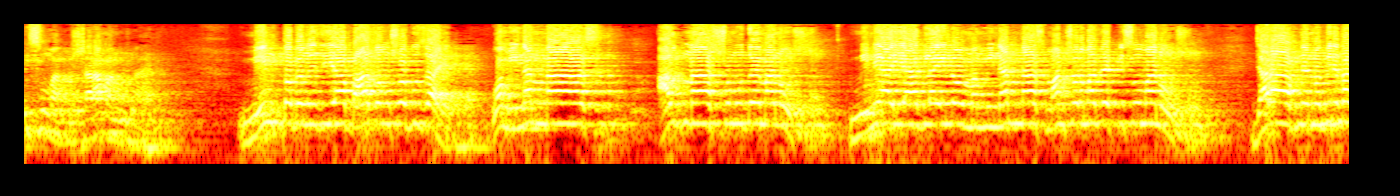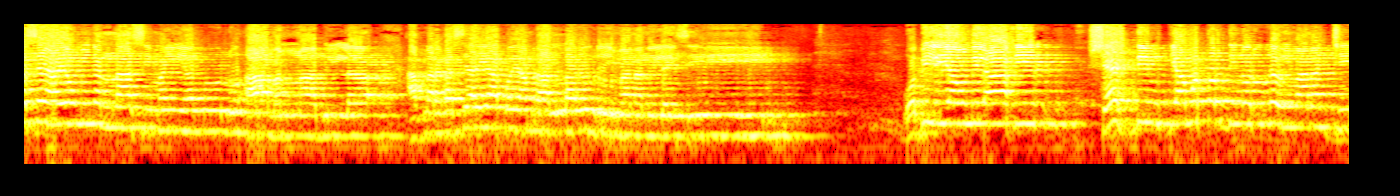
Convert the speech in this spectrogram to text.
কিছু মানুষ, সারা মানুষ নাই। মিন তবে জিয়া বাজ অংশ বুঝায় ও মিনান নাস আলনাস সমুদয় মানুষ। মিনে আইয়া আগলাইলো মিনান নাস মানুষের মাঝে কিছু মানুষ। যারা আপনি নবীর কাছে আয়ো মিনান নাসি মাইয়াকুলু আমান্না বিল্লাহ। আপনার কাছে আইয়া কই আমরা আল্লাহর উপরে ঈমান শেষ দিন কিয়ামতের দিনের উপরে ঈমান আনছি।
